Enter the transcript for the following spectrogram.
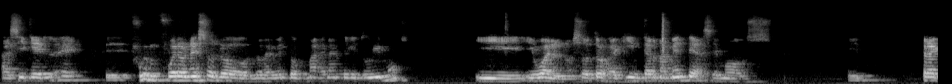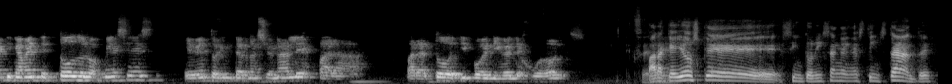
así que eh, fueron esos los, los eventos más grandes que tuvimos. Y, bueno, nosotros aquí internamente hacemos eh, prácticamente todos los meses eventos internacionales para, para todo tipo de nivel de jugadores. Para aquellos que sintonizan en este instante,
